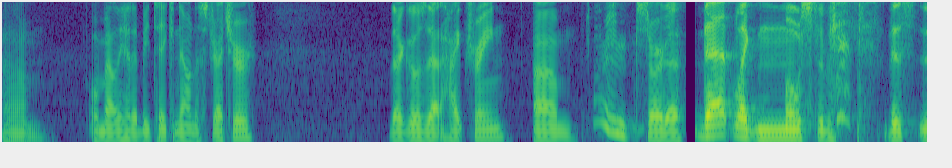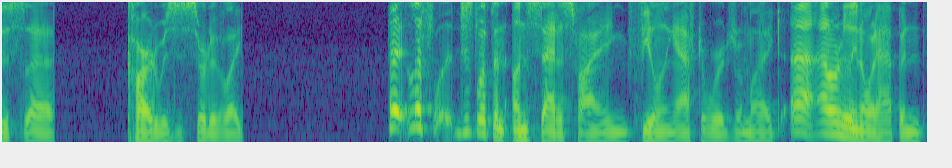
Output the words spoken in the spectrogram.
Um O'Malley had to be taken down the stretcher. There goes that hype train. Um I mean, sorta. That like most of this this uh, card was just sort of like left just left an unsatisfying feeling afterwards. I'm like, ah, I don't really know what happened.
